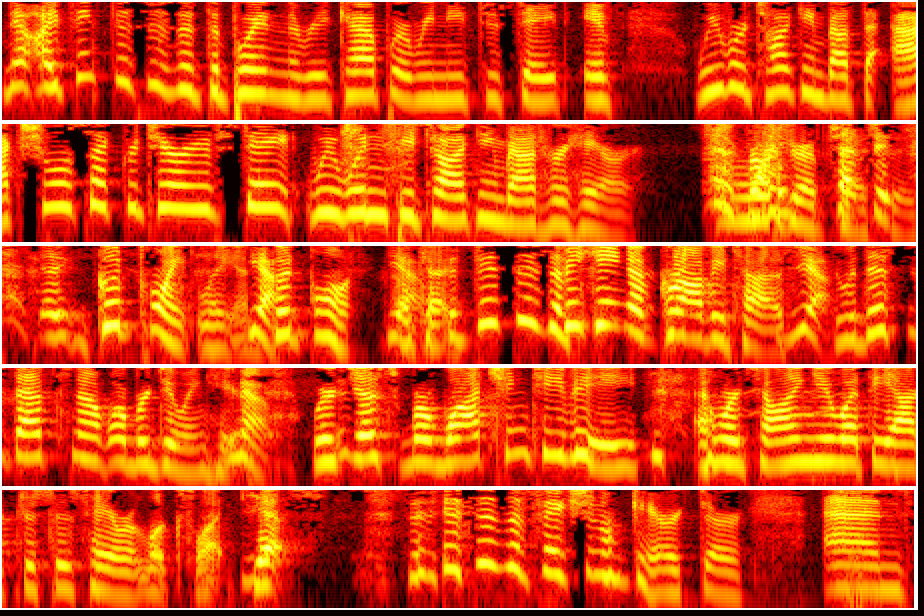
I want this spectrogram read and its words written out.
Now, I think this is at the point in the recap where we need to state if we were talking about the actual Secretary of State, we wouldn't be talking about her hair Right, wardrobe that's choices. it. Uh, good point, Lian. Yeah. Good point. Yeah, Okay. but this is a Speaking of gravitas, Yeah. this is that's not what we're doing here. No. We're just we're watching TV and we're telling you what the actress's hair looks like. Yes. So this is a fictional character and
